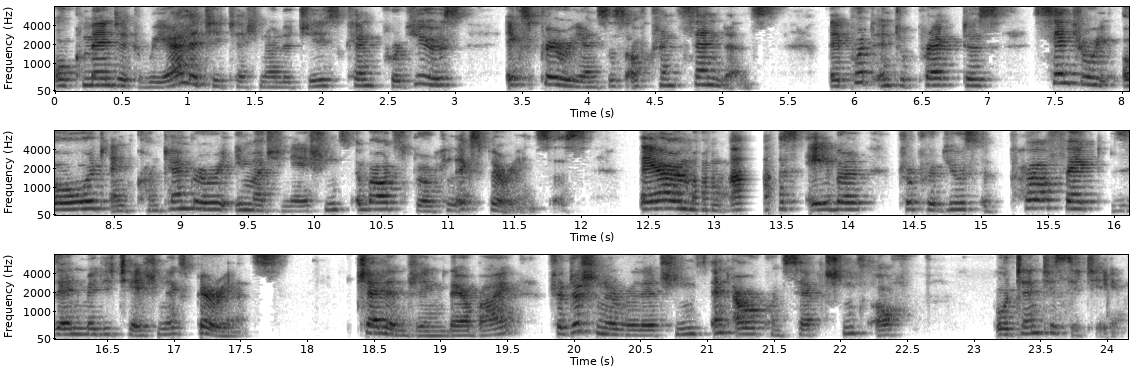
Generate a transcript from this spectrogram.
Augmented reality technologies can produce experiences of transcendence. They put into practice century-old and contemporary imaginations about spiritual experiences. They are, among others, able to produce a perfect Zen meditation experience, challenging thereby traditional religions and our conceptions of authenticity.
